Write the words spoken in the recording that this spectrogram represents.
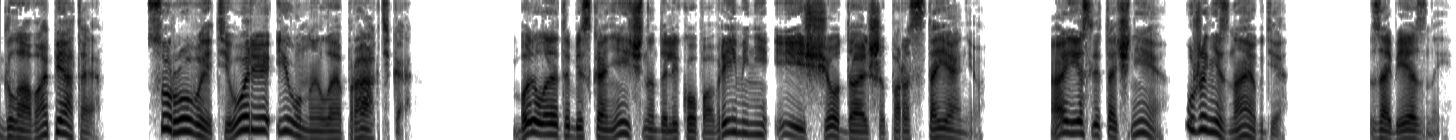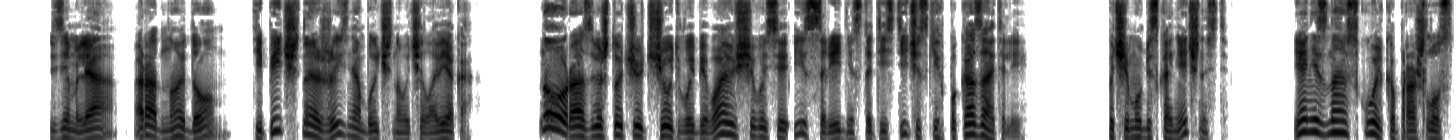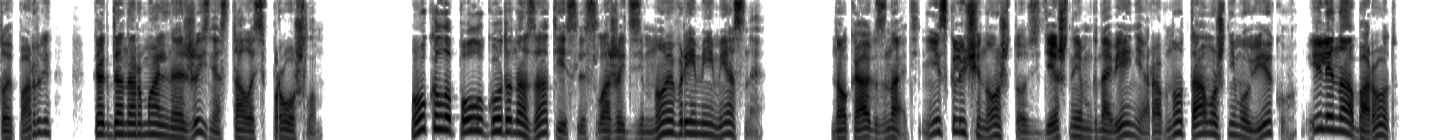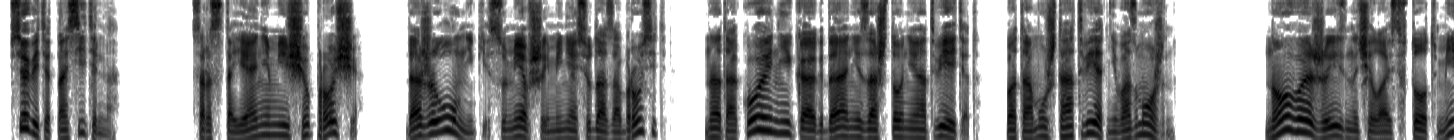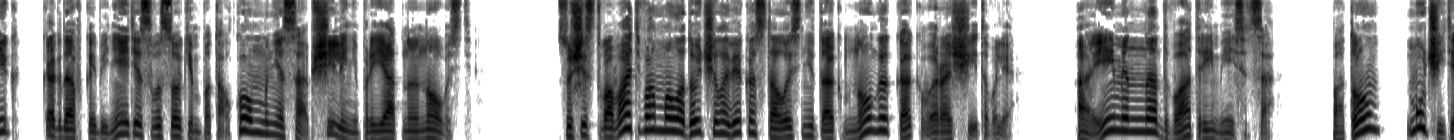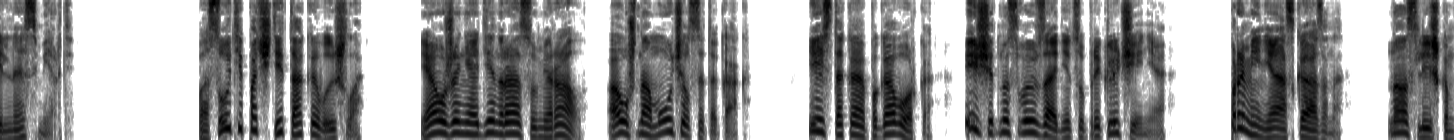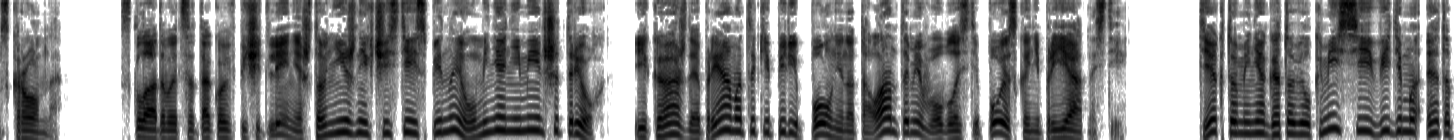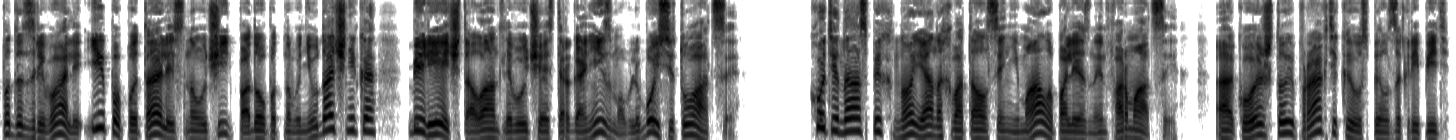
Глава пятая. Суровая теория и унылая практика. Было это бесконечно далеко по времени и еще дальше по расстоянию. А если точнее, уже не знаю где. За бездной. Земля, родной дом, типичная жизнь обычного человека. Ну, разве что чуть-чуть выбивающегося из среднестатистических показателей. Почему бесконечность? Я не знаю, сколько прошло с той поры, когда нормальная жизнь осталась в прошлом. Около полугода назад, если сложить земное время и местное. Но как знать, не исключено, что здешнее мгновение равно тамошнему веку, или наоборот. Все ведь относительно. С расстоянием еще проще. Даже умники, сумевшие меня сюда забросить, на такое никогда ни за что не ответят, потому что ответ невозможен. Новая жизнь началась в тот миг, когда в кабинете с высоким потолком мне сообщили неприятную новость. Существовать вам, молодой человек, осталось не так много, как вы рассчитывали. А именно 2-3 месяца. Потом мучительная смерть. По сути, почти так и вышло. Я уже не один раз умирал, а уж намучился-то как. Есть такая поговорка, ищет на свою задницу приключения. Про меня сказано, но слишком скромно. Складывается такое впечатление, что нижних частей спины у меня не меньше трех, и каждая прямо-таки переполнена талантами в области поиска неприятностей. Те, кто меня готовил к миссии, видимо, это подозревали и попытались научить подопытного неудачника беречь талантливую часть организма в любой ситуации. Хоть и наспех, но я нахватался немало полезной информации, а кое-что и практикой успел закрепить.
